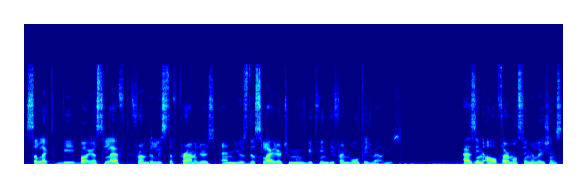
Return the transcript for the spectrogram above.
select V bias left from the list of parameters and use the slider to move between different voltage values. As in all thermal simulations,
